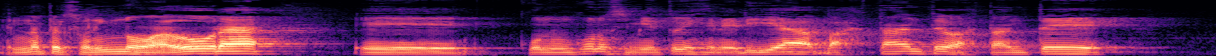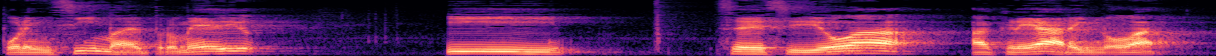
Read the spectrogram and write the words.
Era una persona innovadora, eh, con un conocimiento de ingeniería bastante, bastante por encima del promedio. Y se decidió a, a crear, a innovar.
